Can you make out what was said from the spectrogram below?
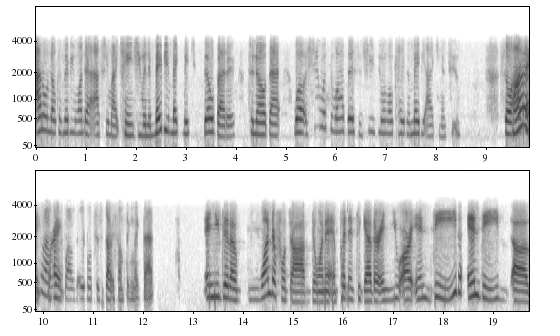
I don't know, because maybe one day I actually might change you, and it maybe it make make you feel better to know that well, if she went through all this and she's doing okay, then maybe I can too. So I, that's why I'm right. I was able to start something like that. and you did a wonderful job doing it and putting it together and you are indeed indeed uh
